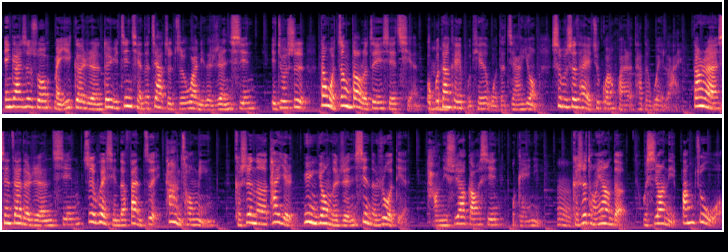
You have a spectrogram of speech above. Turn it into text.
应该是说，每一个人对于金钱的价值之外，你的人心，也就是当我挣到了这一些钱，我不但可以补贴我的家用，嗯、是不是他也去关怀了他的未来？当然，现在的人心，智慧型的犯罪，他很聪明，可是呢，他也运用了人性的弱点。好，你需要高薪，我给你。嗯，可是同样的。我希望你帮助我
